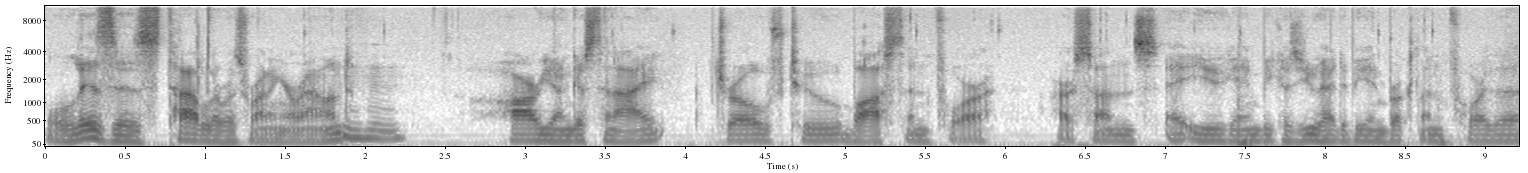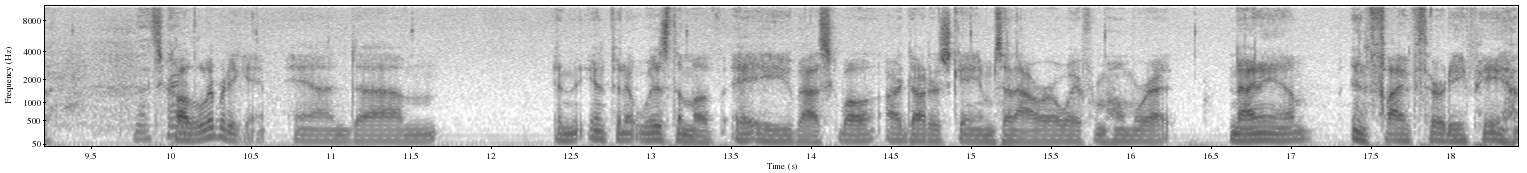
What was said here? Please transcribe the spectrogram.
Liz's toddler was running around, Mm-hmm. our youngest and I drove to Boston for our son's AAU game because you had to be in Brooklyn for the That's it's right. called the Liberty Game. And um, in the infinite wisdom of AAU basketball, our daughter's games an hour away from home were at 9 a.m. and 5:30 p.m.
